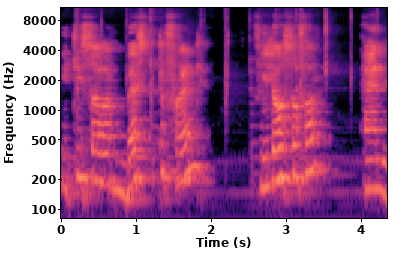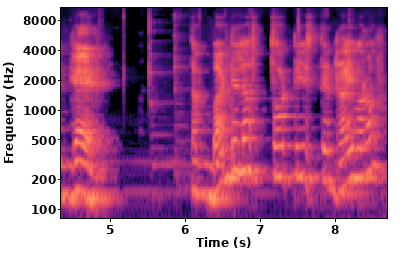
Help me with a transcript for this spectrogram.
It is our best friend, philosopher, and guide. The bundle of thought is the driver of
